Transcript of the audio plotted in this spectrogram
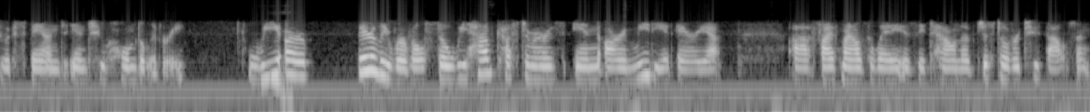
to expand into home delivery. We are fairly rural, so we have customers in our immediate area. Uh, five miles away is a town of just over 2,000.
